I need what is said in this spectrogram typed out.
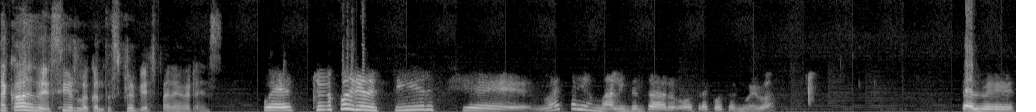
Acabas de decirlo con tus propias palabras. pues yo podría decir que no estaría mal intentar otra cosa nueva. Tal vez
